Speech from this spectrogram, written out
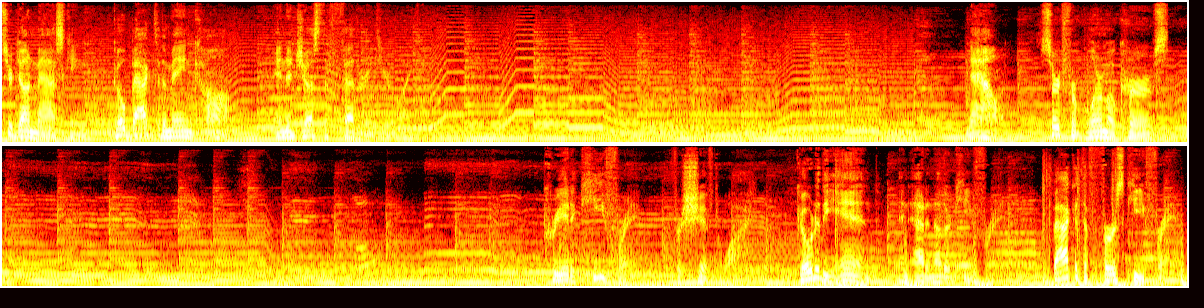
Once you're done masking, go back to the main comp and adjust the feathering to your liking. Now, search for Blurmo curves. Create a keyframe for Shift Y. Go to the end and add another keyframe. Back at the first keyframe,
